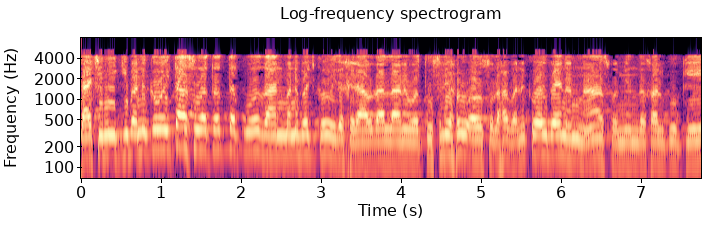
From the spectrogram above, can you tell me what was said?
دا چنی کی بن کوئی، تاسو تتقو دان بن بچ کوئی دا خلاف دا اللہ نو تسلحو، او صلح بن کوئی بین الناس ومن دا خلقو کی.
